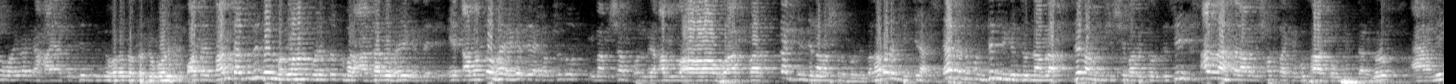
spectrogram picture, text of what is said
সময় লাগে হায়াতে জিন্দেগি হলো ততটুকু বান্দা তুমি জন্মগ্রহণ করেছ, তোমার আজানও হয়ে গেছে একামতও হয়ে গেছে। এখন শুধু ইমাম সাহেব বলবে, আল্লাহু আকবার, তাকবীর দিয়ে নামাজ শুরু করবে। কথা বলেন ঠিক কিনা? এতটুকু জিন্দেগির জন্য আমরা যেভাবে খুশি, সেভাবে চলতেছি। আল্লাহ তাআলা আমাদের সবাইকে বোঝার তৌফিক দান করুক। আমি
